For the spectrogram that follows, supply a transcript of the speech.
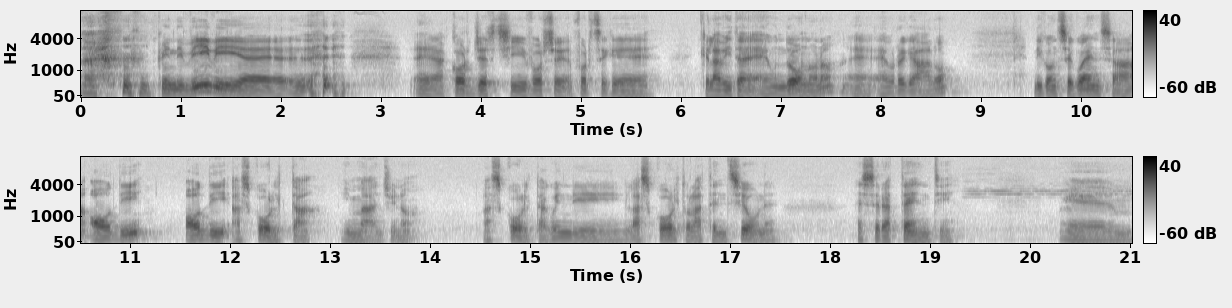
eh, quindi vivi e, e accorgerci forse, forse che, che, la vita è un dono, no? è, è, un regalo, di conseguenza odi, odi ascolta, immagino, ascolta, quindi l'ascolto, l'attenzione, essere attenti, eh,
